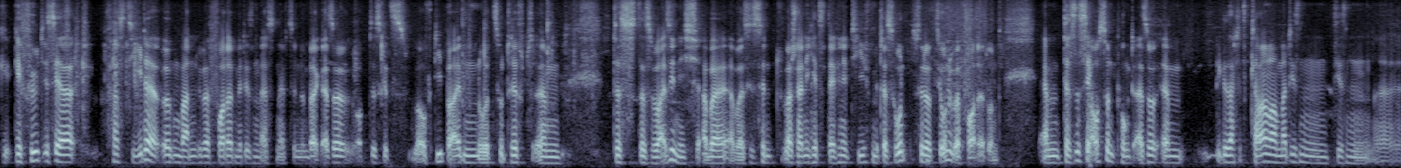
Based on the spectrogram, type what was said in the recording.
gefühlt ist ja fast jeder irgendwann überfordert mit diesem ersten FC Nürnberg. Also ob das jetzt auf die beiden nur zutrifft, ähm, das, das weiß ich nicht, aber, aber sie sind wahrscheinlich jetzt definitiv mit der Situation überfordert. Und ähm, das ist ja auch so ein Punkt. Also, ähm, wie gesagt, jetzt klammern wir mal diesen, diesen äh,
